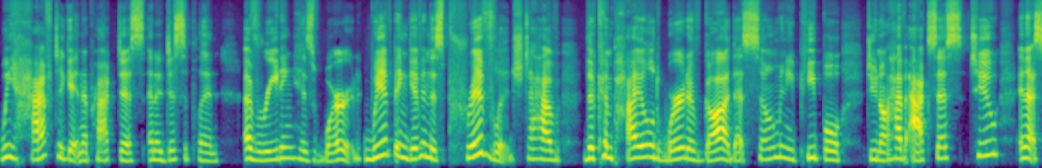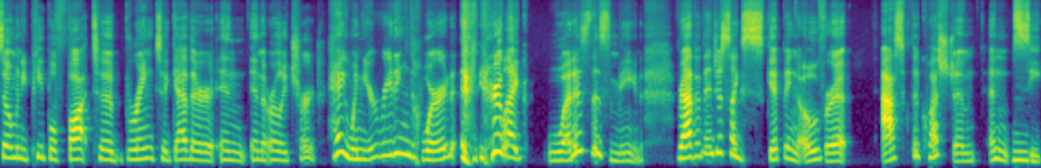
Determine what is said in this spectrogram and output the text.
we have to get in a practice and a discipline of reading his word. We have been given this privilege to have the compiled word of God that so many people do not have access to and that so many people fought to bring together in in the early church. Hey, when you're reading the word, you're like, what does this mean? Rather than just like skipping over it, ask the question and mm. seek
